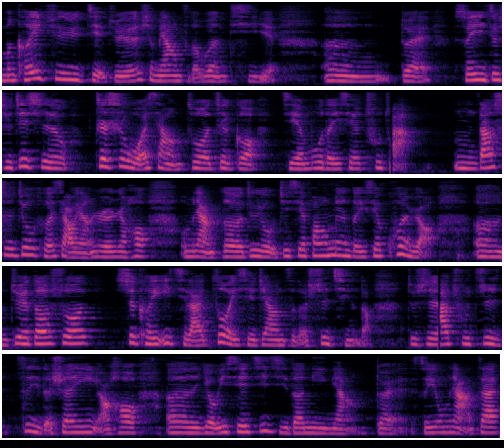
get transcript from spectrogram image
我们可以去解决什么样子的问题。嗯，对，所以就是这是这是我想做这个节目的一些初衷。嗯，当时就和小洋人，然后我们两个就有这些方面的一些困扰，嗯，觉得说是可以一起来做一些这样子的事情的，就是发出自自己的声音，然后嗯有一些积极的力量，对，所以我们俩在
